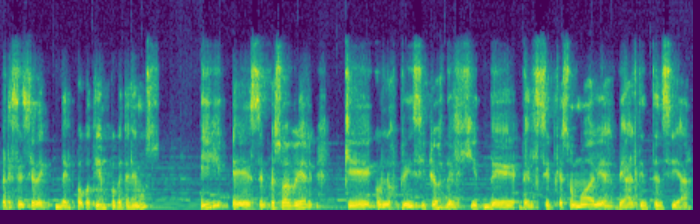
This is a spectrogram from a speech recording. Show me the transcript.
presencia del poco tiempo que tenemos, y eh, se empezó a ver que con los principios del del SIT, que son modalidades de alta intensidad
